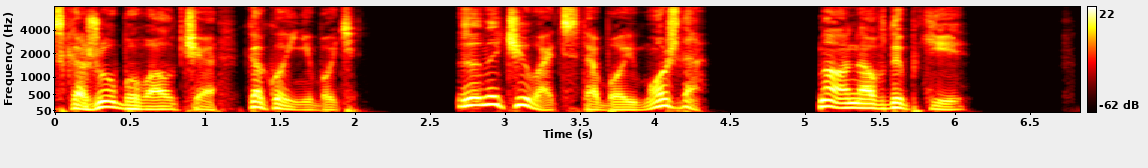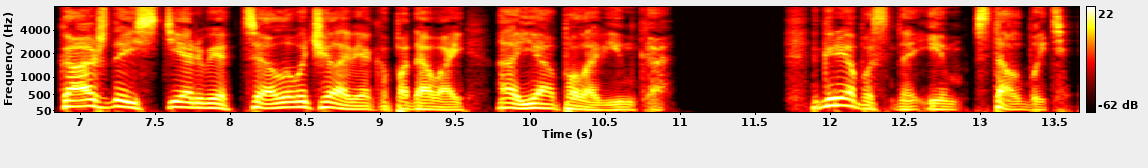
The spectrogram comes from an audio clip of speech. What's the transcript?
Скажу, бывалча, какой-нибудь. Заночевать с тобой можно? Но она в дыбки. Каждой стерве целого человека подавай, а я половинка. Гребостно им, стал быть.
